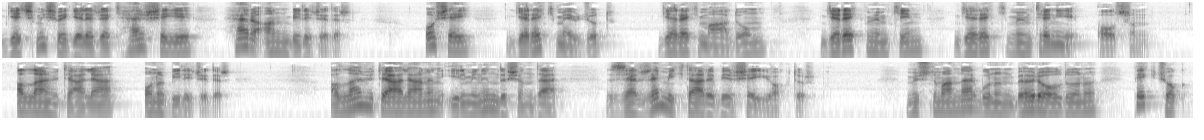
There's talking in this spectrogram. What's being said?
geçmiş ve gelecek her şeyi her an bilicidir. O şey gerek mevcut, gerek madum, gerek mümkün, gerek mümteni olsun. Allahü Teala onu bilicidir. Allahü Teala'nın ilminin dışında zerre miktarı bir şey yoktur. Müslümanlar bunun böyle olduğunu pek çok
